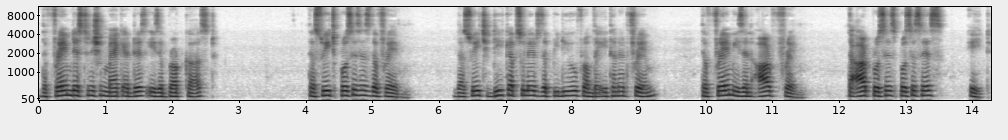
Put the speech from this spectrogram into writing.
The frame destination MAC address is a broadcast. The switch processes the frame. The switch decapsulates the PDU from the Ethernet frame. The frame is an ARP frame. The ARP process processes it.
